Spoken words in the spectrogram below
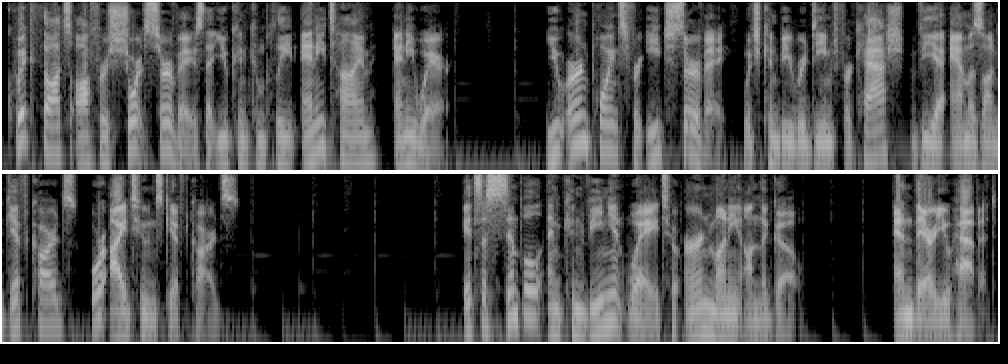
Quick Thoughts offers short surveys that you can complete anytime, anywhere. You earn points for each survey, which can be redeemed for cash via Amazon gift cards or iTunes gift cards. It's a simple and convenient way to earn money on the go. And there you have it.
